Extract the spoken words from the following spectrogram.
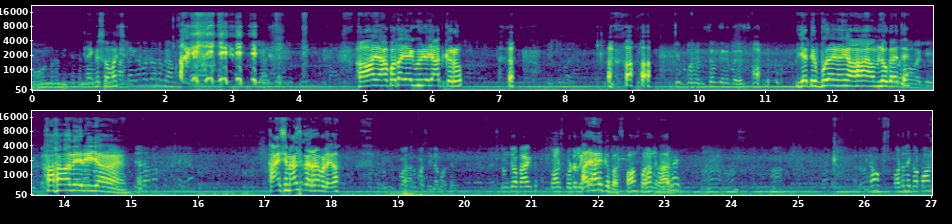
फ़ोन नीचे थैंक यू सो मच हाँ यार पता है एक वीडियो याद करो। ये टिब्बू नहीं हाँ हम लोग गए थे। हाँ हाँ मेरी जान। हाँ इस्तेमाल तो करना पड़ेगा। पाँचों पसीना बहुत है तुम जब बैग पाँच पाउंड अरे है के पास पाउंड फ़ोन बाहर फ़ोटो लेकर पाउंड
